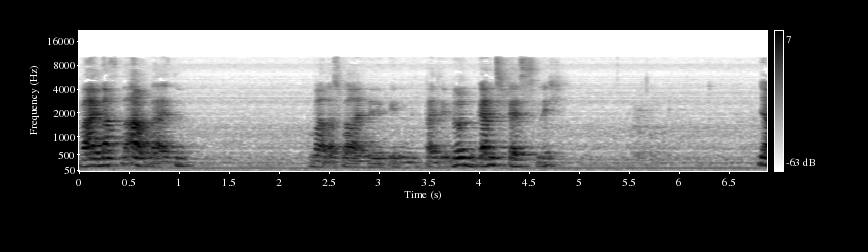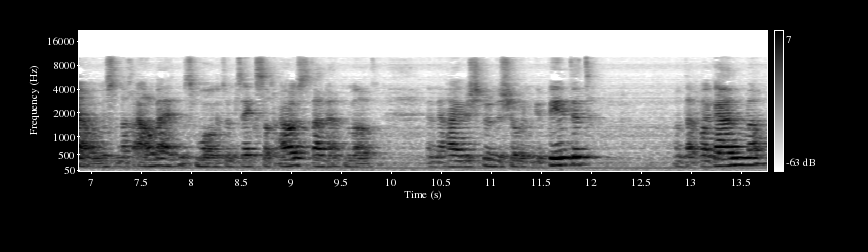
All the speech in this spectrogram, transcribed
Weihnachten arbeiten. Aber das war in, in, bei den Nunnen ganz festlich. Ja, wir mussten noch arbeiten, bis morgens um 6 Uhr raus, dann hatten wir eine halbe Stunde schon gebetet und da begannen wir.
